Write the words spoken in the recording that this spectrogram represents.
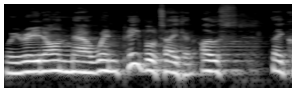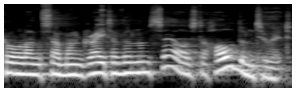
We read on now when people take an oath, they call on someone greater than themselves to hold them to it.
